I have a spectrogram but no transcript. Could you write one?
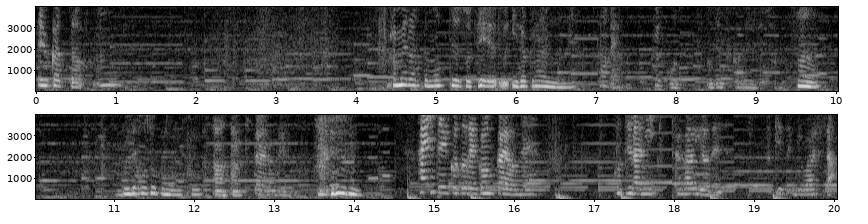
こよかった。でうん。カメラって持ってると手痛くなるんだね腕疲れるでしうん。腕細くなりそう。ょ鍛えられるはいということで今回はねこちらに鏡をねつけてみました。はい。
